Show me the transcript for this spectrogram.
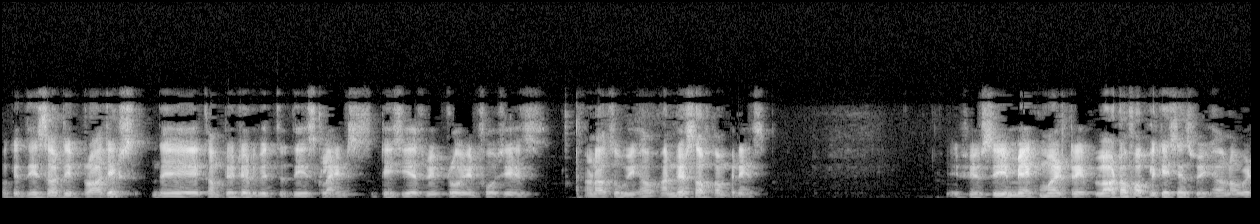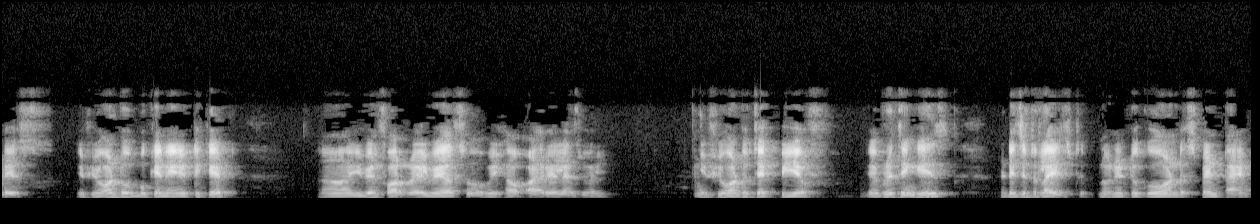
okay these are the projects they completed with these clients tcs wipro infosys and also we have hundreds of companies. If you see make my trip lot of applications we have nowadays. If you want to book any ticket uh, even for railway also we have irl as well. If you want to check pf everything is digitalized. No need to go and spend time.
